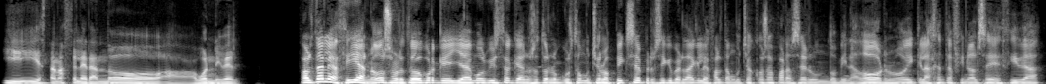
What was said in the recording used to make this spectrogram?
y, están acelerando a, buen nivel. Falta le hacía, ¿no? Sobre todo porque ya hemos visto que a nosotros nos gustan mucho los píxeles, pero sí que es verdad que le faltan muchas cosas para ser un dominador, ¿no? Y que la gente al final se decida,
